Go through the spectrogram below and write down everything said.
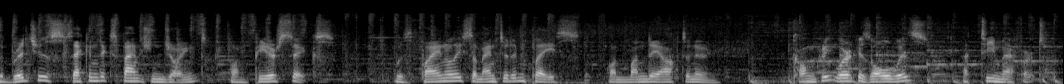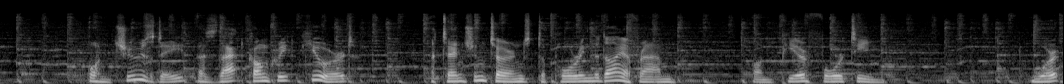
The bridge's second expansion joint on Pier 6 was finally cemented in place on Monday afternoon. Concrete work is always a team effort. On Tuesday, as that concrete cured, attention turned to pouring the diaphragm on Pier 14. Work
